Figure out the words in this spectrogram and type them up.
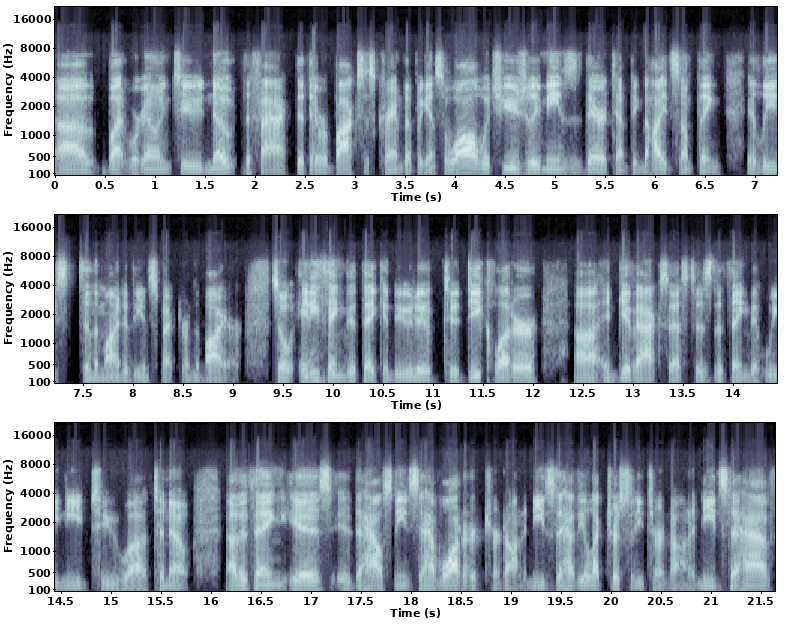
uh, but we're going to note the fact that there were boxes crammed up against the wall which usually means they're attempting attempting to hide something, at least in the mind of the inspector and the buyer. So anything that they can do to to declutter uh, and give access is the thing that we need to uh, to know. Other thing is the house needs to have water turned on. It needs to have the electricity turned on. It needs to have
